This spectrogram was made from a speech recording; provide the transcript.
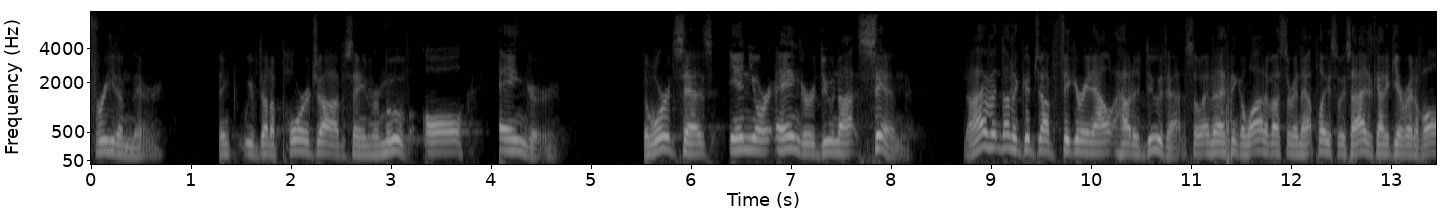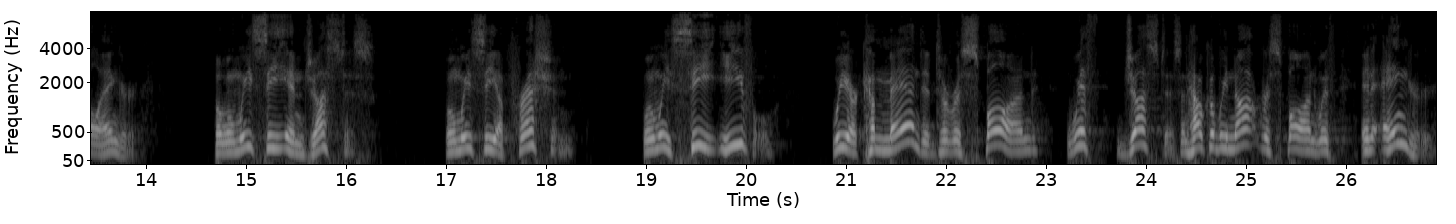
freedom there. I think we've done a poor job saying remove all anger. The word says, in your anger, do not sin. Now, I haven't done a good job figuring out how to do that. So, and I think a lot of us are in that place where we say, I just got to get rid of all anger. But when we see injustice, when we see oppression, when we see evil, we are commanded to respond with justice. And how could we not respond with an anger?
